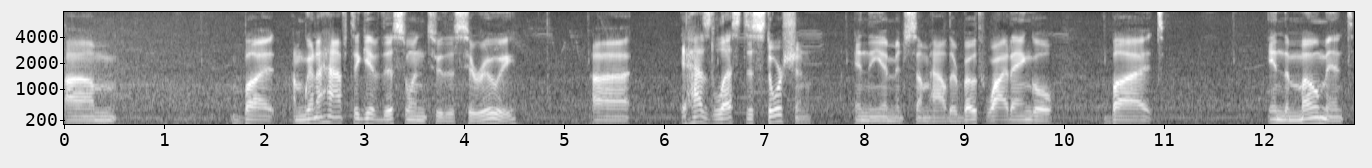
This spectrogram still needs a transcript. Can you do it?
Um, but I'm gonna have to give this one to the Sirui. Uh, it has less distortion in the image somehow. They're both wide angle, but in the moment,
